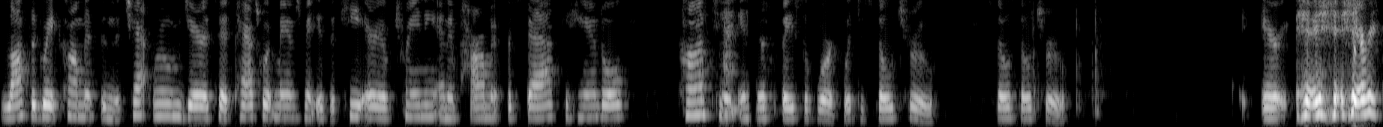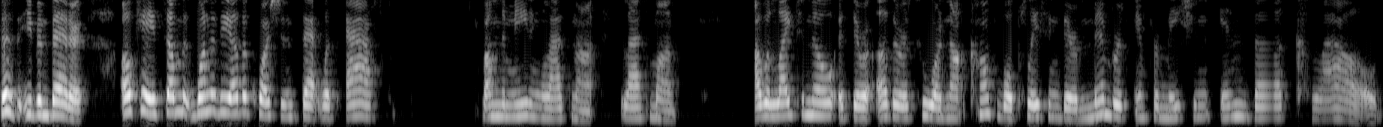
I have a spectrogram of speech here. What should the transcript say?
lots of great comments in the chat room. Jared said password management is a key area of training and empowerment for staff to handle content in their space of work, which is so true. So, so true. Eric, Eric says even better. Okay, some one of the other questions that was asked from the meeting last night, last month. I would like to know if there are others who are not comfortable placing their members' information in the cloud.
